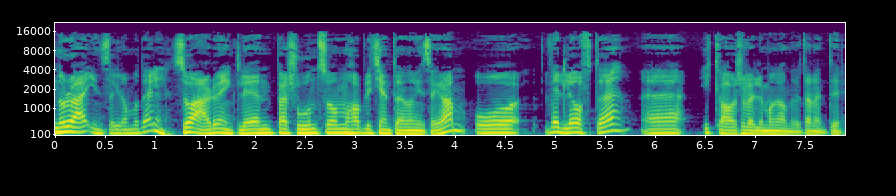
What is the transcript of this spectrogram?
Når du er Instagram-modell, så er du egentlig en person som har blitt kjent gjennom Instagram, og veldig ofte eh, ikke har så veldig mange andre talenter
